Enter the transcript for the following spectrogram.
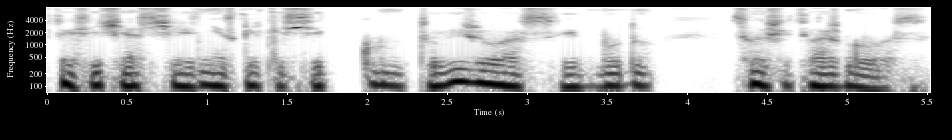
что сейчас через несколько секунд увижу вас и буду слышать ваш голос.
